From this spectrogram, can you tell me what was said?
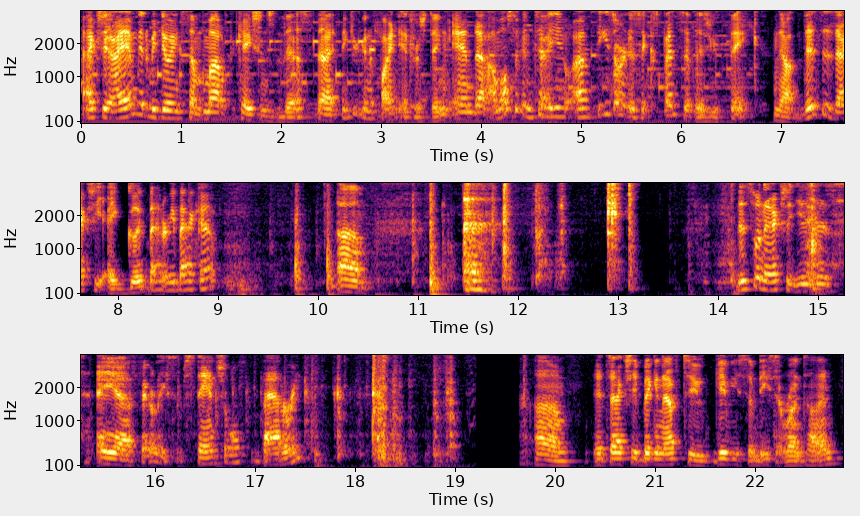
actually, I am going to be doing some modifications to this that I think you're going to find interesting. And uh, I'm also going to tell you uh, these aren't as expensive as you think. Now, this is actually a good battery backup. Um, This one actually uses a uh, fairly substantial battery. Um, it's actually big enough to give you some decent runtime.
